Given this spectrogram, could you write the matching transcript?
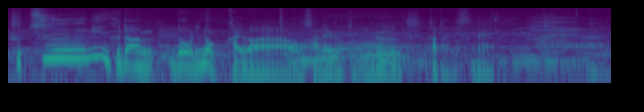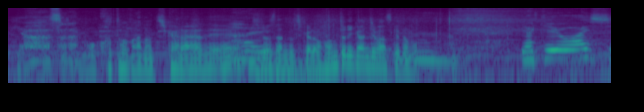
普通に普段通りの会話をされるという方ですね。いやーそれはもう言葉の力ね、はい。星野さんの力を本当に感じますけども、野球を愛し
